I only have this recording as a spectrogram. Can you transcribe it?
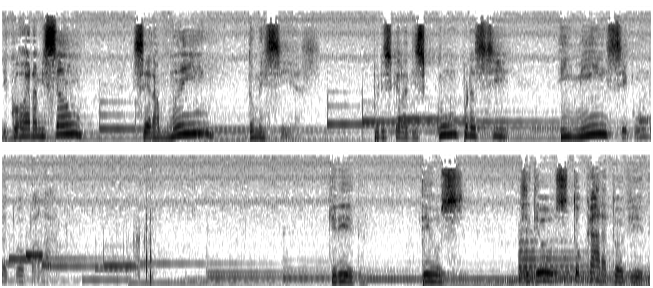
E qual era a missão? Ser a mãe do Messias. Por isso que ela diz: cumpra-se em mim segundo a tua palavra. Querido, Deus, se Deus tocar a tua vida,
